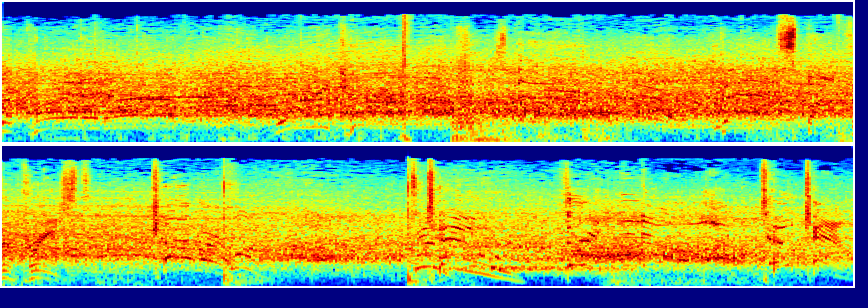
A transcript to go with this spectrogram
Sizing his opponent up. Here he comes. Bad spot for Priest. Cover! Two! Three! No! Two count!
